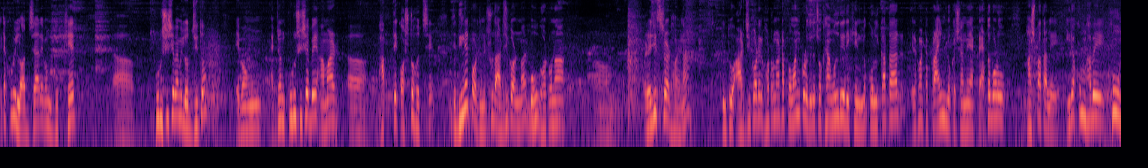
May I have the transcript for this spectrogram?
এটা খুবই লজ্জার এবং দুঃখের পুরুষ হিসেবে আমি লজ্জিত এবং একজন পুরুষ হিসেবে আমার ভাবতে কষ্ট হচ্ছে যে দিনের পর দিন এটা শুধু আরজিকর নয়, বহু ঘটনা রেজিস্টার্ড হয় না। কিন্তু আরজিকরের ঘটনাটা প্রমাণ করে দিল, চোখে আঙুল দিয়ে দেখিয়ে নিল, কলকাতার এরকম একটা প্রাইম লোকেশনে একটা এত বড় হাসপাতালে এরকমভাবে খুন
